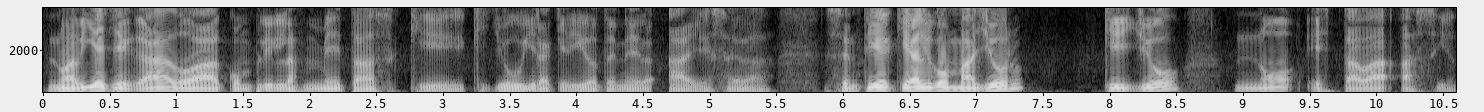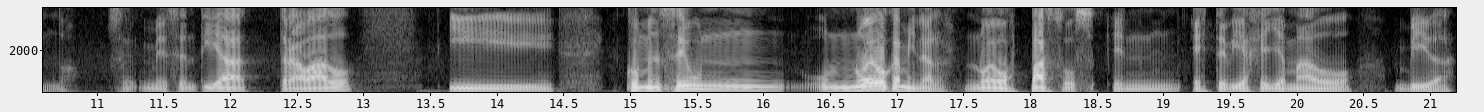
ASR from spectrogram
no había llegado a cumplir las metas que, que yo hubiera querido tener a esa edad. Sentía que algo mayor que yo no estaba haciendo. Me sentía trabado y comencé un, nuevo caminar, nuevos pasos en este viaje llamado vida.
